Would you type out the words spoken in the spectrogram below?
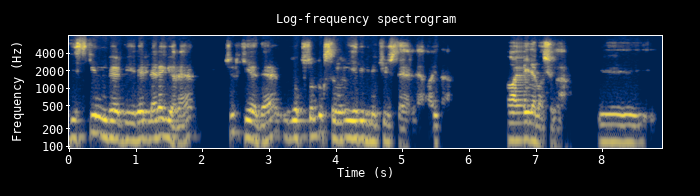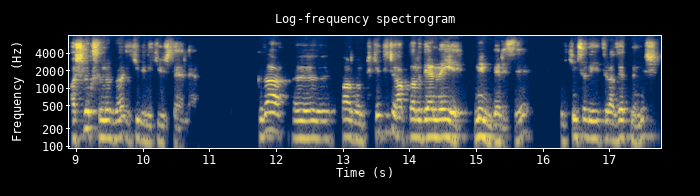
DİSK'in verdiği verilere göre Türkiye'de yoksulluk sınırı 7200 TL ayda. Aile başına. E, açlık sınırı da 2200 TL. Gıda, e, pardon, Tüketici Hakları Derneği'nin verisi, e, kimse de itiraz etmemiş.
